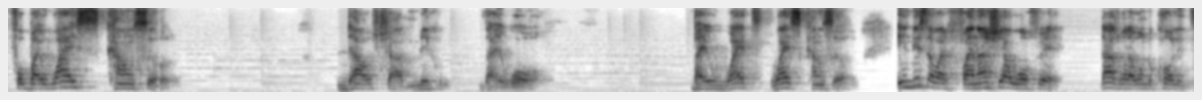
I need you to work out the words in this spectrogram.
For by wise counsel thou shalt make thy war by wise counsel. In this, our financial warfare, that's what I want to call it.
